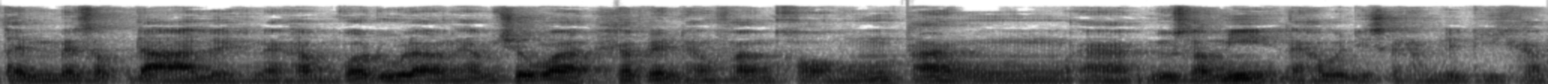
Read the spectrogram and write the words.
เต็มๆเป็นสัปดาห์เลยนะครับก็ดูแล้วนะครับเชื่อว่าถ้าเป็นทางฝั่งของทางมิวซามีนะครับวันนี้จะทำได้ดีครับ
